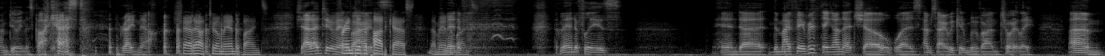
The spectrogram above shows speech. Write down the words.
I'm doing this podcast right now. Shout out to Amanda Bynes, Shout out to Amanda friend of the podcast, Amanda, Amanda- Bynes. Amanda, please. And uh, the, my favorite thing on that show was I'm sorry, we can move on shortly. Um,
